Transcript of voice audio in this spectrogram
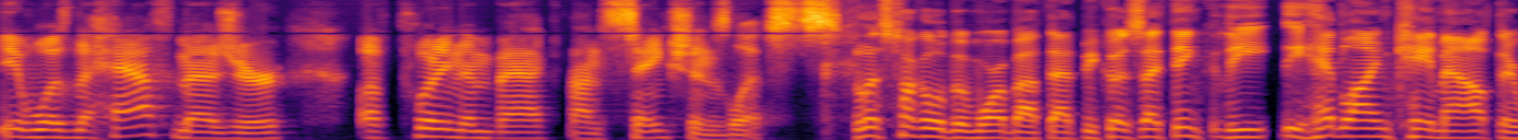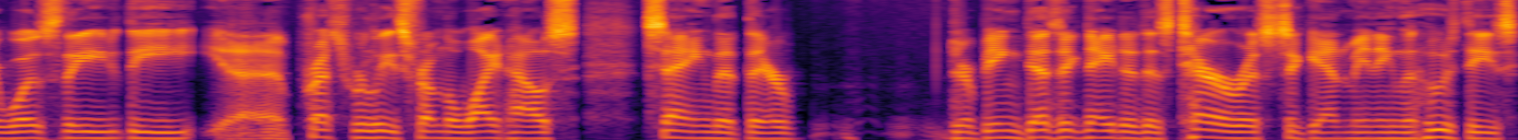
It was the half measure of putting them back on sanctions lists. Let's talk a little bit more about that because I think the, the headline came out. There was the the uh, press release from the White House saying that they're they're being designated as terrorists again, meaning the Houthis.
